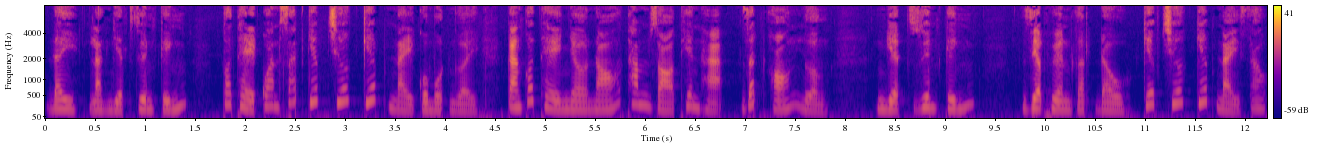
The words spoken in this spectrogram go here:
đây là nghiệt duyên kính. Có thể quan sát kiếp trước kiếp này của một người, càng có thể nhờ nó thăm dò thiên hạ, rất khó lường. Nghiệt duyên kính. Diệp Huyền gật đầu, kiếp trước kiếp này sao?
